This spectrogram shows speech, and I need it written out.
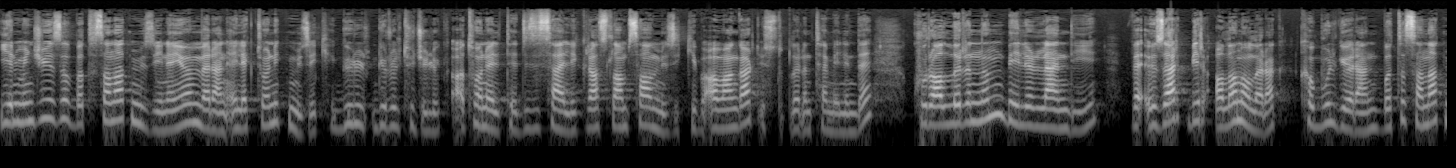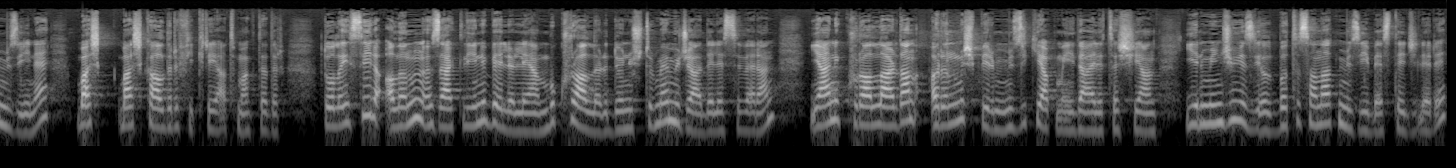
20. yüzyıl Batı sanat müziğine yön veren elektronik müzik, gül, gürültücülük, atonalite, dizisellik, rastlamsal müzik gibi avantgard üslupların temelinde kurallarının belirlendiği ve özerk bir alan olarak kabul gören Batı sanat müziğine baş, başkaldırı fikri yatmaktadır. Dolayısıyla alanın özerkliğini belirleyen bu kuralları dönüştürme mücadelesi veren, yani kurallardan arınmış bir müzik yapma ideali taşıyan 20. yüzyıl Batı sanat müziği bestecileri,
